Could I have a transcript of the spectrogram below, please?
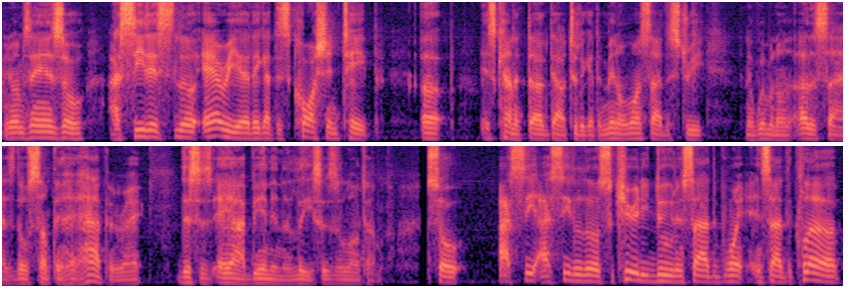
You know what I'm saying? So I see this little area. They got this caution tape up. It's kind of thugged out too. They got the men on one side of the street and the women on the other side, as though something had happened, right? This is AI being in the lease. This is a long time ago. So I see, I see the little security dude inside the point, inside the club,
